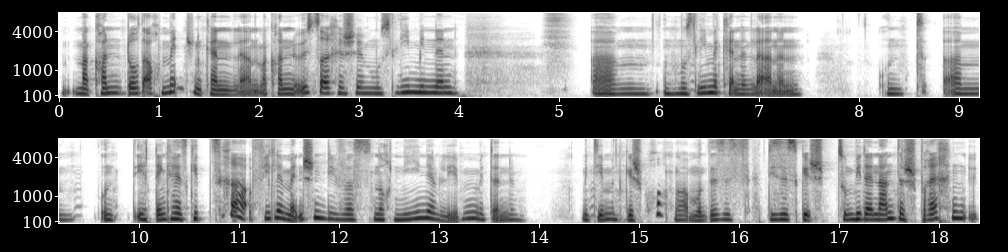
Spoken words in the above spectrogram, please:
man kann dort auch Menschen kennenlernen, man kann österreichische Musliminnen ähm, und Muslime kennenlernen. Und ähm, und ich denke, es gibt sicher viele Menschen, die was noch nie in ihrem Leben mit einem mit jemandem gesprochen haben. Und das ist dieses zum Miteinander sprechen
